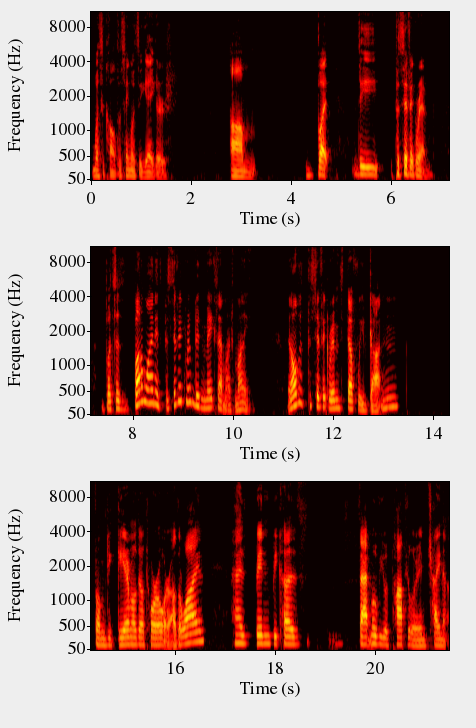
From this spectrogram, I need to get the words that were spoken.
what's it called the thing with the Jaegers. Um, but the Pacific Rim. But the bottom line is Pacific Rim didn't make that much money. And all the Pacific Rim stuff we've gotten from Guillermo del Toro or otherwise has been because that movie was popular in China.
